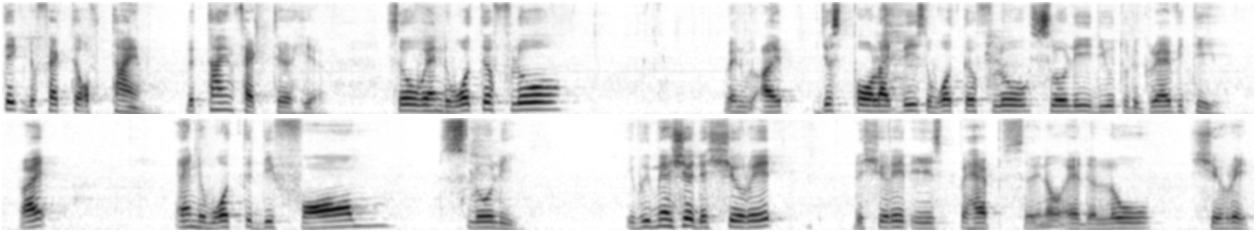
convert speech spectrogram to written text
take the factor of time, the time factor here. So when the water flow when I just pour like this, the water flow slowly due to the gravity, right? And the water deform slowly. If we measure the shear rate, the shear rate is perhaps you know at a low shear rate.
